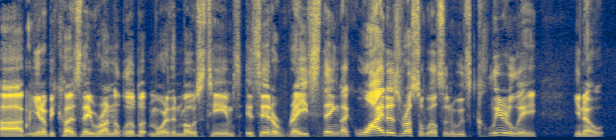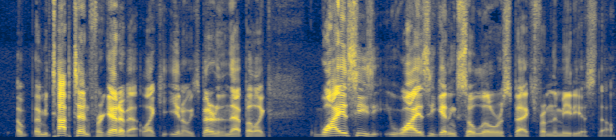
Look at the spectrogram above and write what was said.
Um, you know, because they run a little bit more than most teams. Is it a race thing? Like, why does Russell Wilson, who is clearly, you know, uh, I mean, top ten, forget about. Like, you know, he's better than that. But like, why is he? Why is he getting so little respect from the media still?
